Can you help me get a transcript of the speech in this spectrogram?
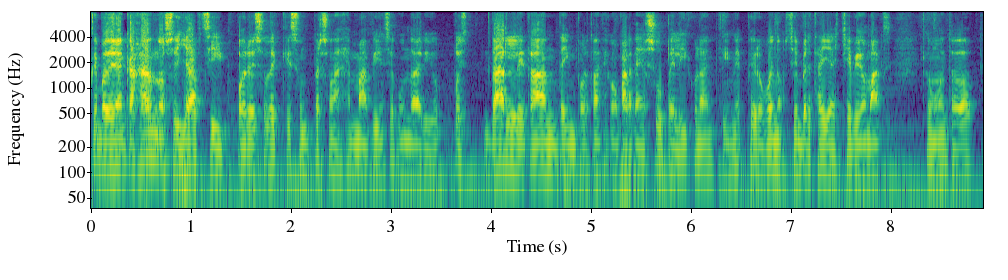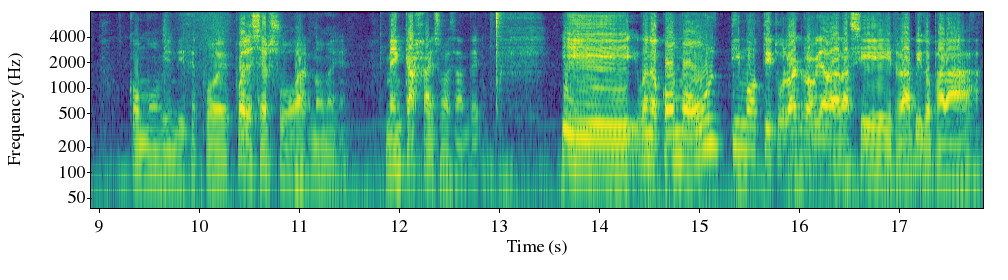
que podría encajar, no sé ya si por eso de que es un personaje más bien secundario, pues darle tanta importancia como para tener su película en cine, pero bueno, siempre está ya HBO Max, que en un momento dado, como bien dices, pues puede ser su hogar, ¿no? Me, me encaja eso bastante. Y bueno, como último titular, que lo voy a dar así rápido para,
